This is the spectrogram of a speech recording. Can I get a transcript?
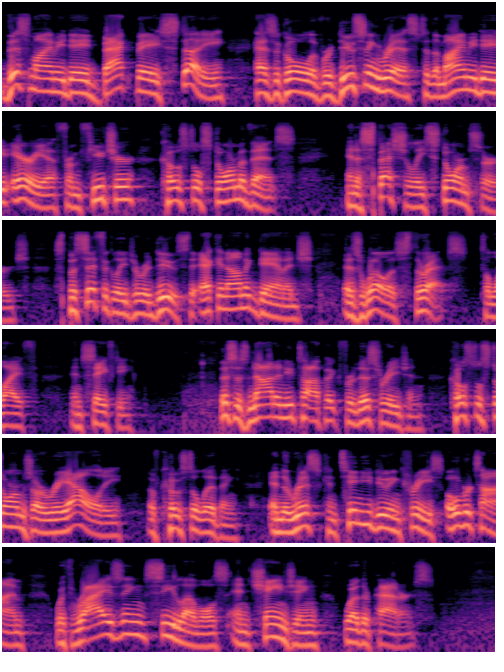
This Miami-Dade Back Bay study has the goal of reducing risk to the Miami-Dade area from future coastal storm events and especially storm surge, specifically to reduce the economic damage as well as threats to life and safety. This is not a new topic for this region. Coastal storms are a reality of coastal living, and the risks continue to increase over time with rising sea levels and changing weather patterns.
